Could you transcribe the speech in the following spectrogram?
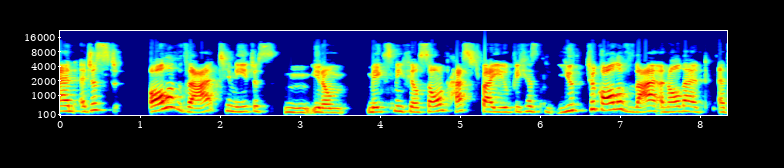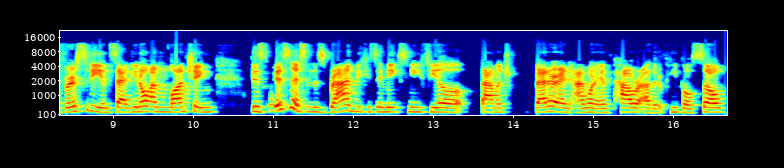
and I just all of that to me just mm, you know makes me feel so impressed by you because you took all of that and all that adversity and said you know i'm launching this business and this brand because it makes me feel that much better and i want to empower other people. So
